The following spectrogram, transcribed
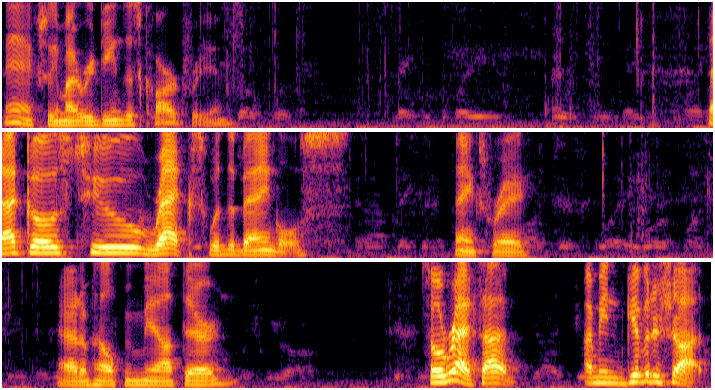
they actually might redeem this card for you. That goes to Rex with the Bengals. Thanks, Ray. Adam helping me out there. So Rex, I I mean, give it a shot.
